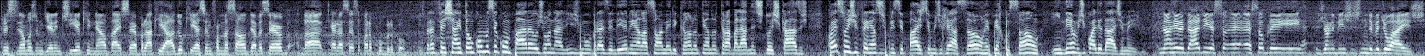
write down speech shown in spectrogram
precisamos de garantia que não vai ser bloqueado, que essa informação deve ser ter acesso para o público. E para fechar, então, como você compara o jornalismo brasileiro em relação ao americano, tendo trabalhado nesses dois casos? Quais são as diferenças principais em termos de reação, repercussão e em termos de qualidade mesmo? Na realidade, é, é, é sobre jornalistas individuais.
